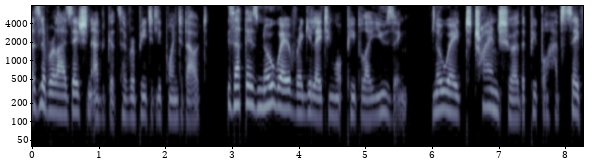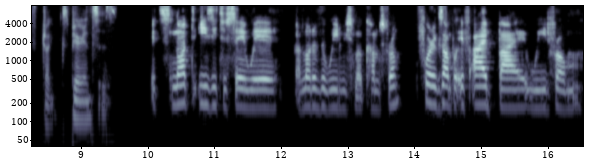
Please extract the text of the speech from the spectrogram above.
as liberalization advocates have repeatedly pointed out, is that there's no way of regulating what people are using, no way to try and ensure that people have safe drug experiences. It's not easy to say where a lot of the weed we smoke comes from for example, if I buy weed from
